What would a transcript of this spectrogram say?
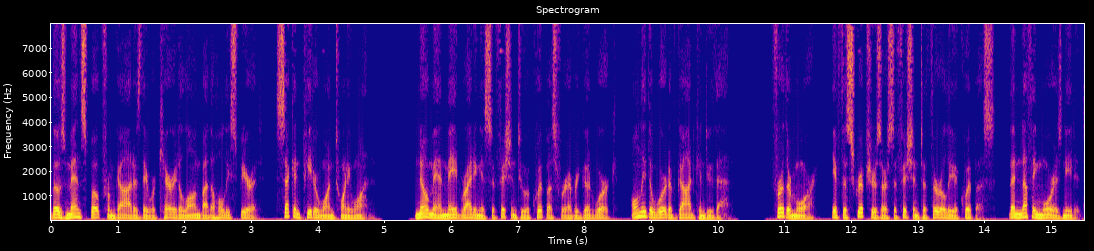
those men spoke from God as they were carried along by the Holy Spirit. 2 Peter 1:21. No man-made writing is sufficient to equip us for every good work, only the word of God can do that. Furthermore, if the scriptures are sufficient to thoroughly equip us, then nothing more is needed.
